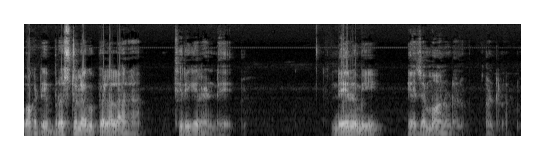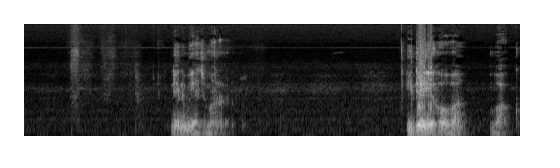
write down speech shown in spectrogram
ఒకటి భ్రష్టులకు పిల్లలారా తిరిగి రండి. నేను మీ యజమానుడను అంటున్నాను నేను మీ యజమానుడను ఇదే యహోవా వాక్కు.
